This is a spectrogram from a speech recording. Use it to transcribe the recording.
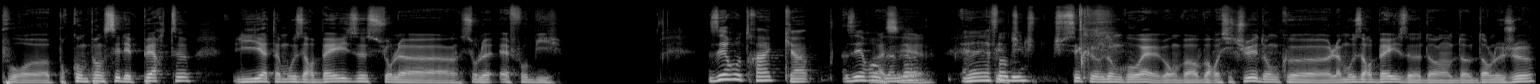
pour, euh, pour compenser les pertes lié à ta Mother Base sur le, sur le FOB Zéro track, zéro blabla. FOB. Tu, sais que, donc, ouais, on va, on va resituer. Donc, euh, la Mother Base dans, dans, dans, le jeu,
